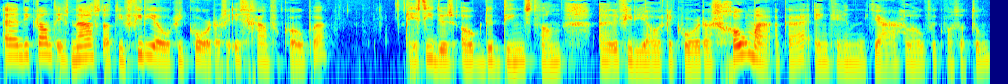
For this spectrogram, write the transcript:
En die klant is naast dat die videorecorders is gaan verkopen is die dus ook de dienst van uh, de videorecorder schoonmaken, één keer in het jaar geloof ik was dat toen,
